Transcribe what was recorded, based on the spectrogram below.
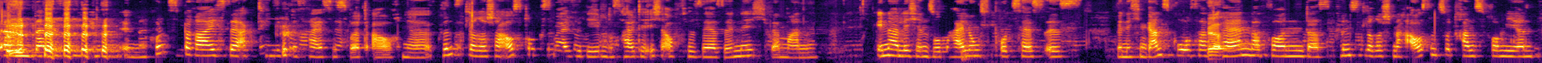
ähm, dann ist sie im, im, Kunstbereich sehr aktiv. Das heißt, es wird auch eine künstlerische Ausdrucksweise geben. Das halte ich auch für sehr sinnig, wenn man innerlich in so einem Heilungsprozess ist, bin ich ein ganz großer ja. Fan davon, das künstlerisch nach außen zu transformieren,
